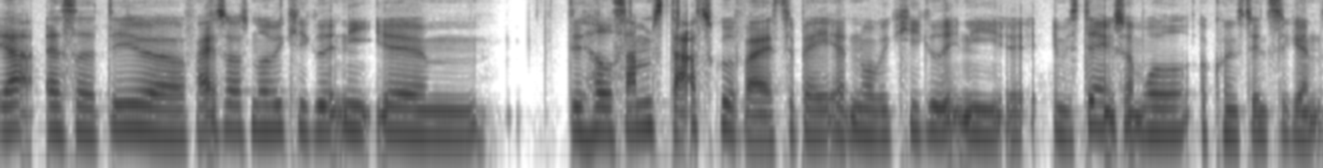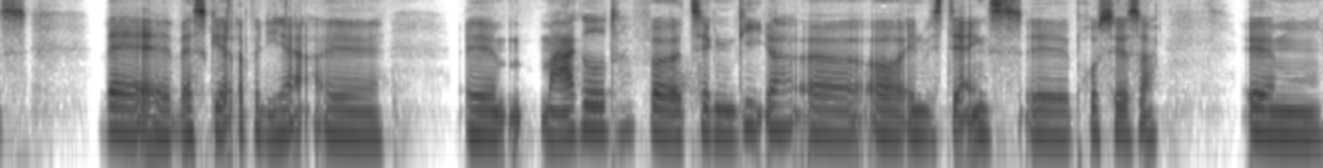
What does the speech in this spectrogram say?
ja altså det er jo faktisk også noget, vi kiggede ind i. Øhm, det havde samme startskud faktisk tilbage i 18, hvor vi kiggede ind i øh, investeringsområdet og kunstig intelligens. Hvad, hvad sker der på de her øh, øh, markedet for teknologier og, og investeringsprocesser? Øh,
